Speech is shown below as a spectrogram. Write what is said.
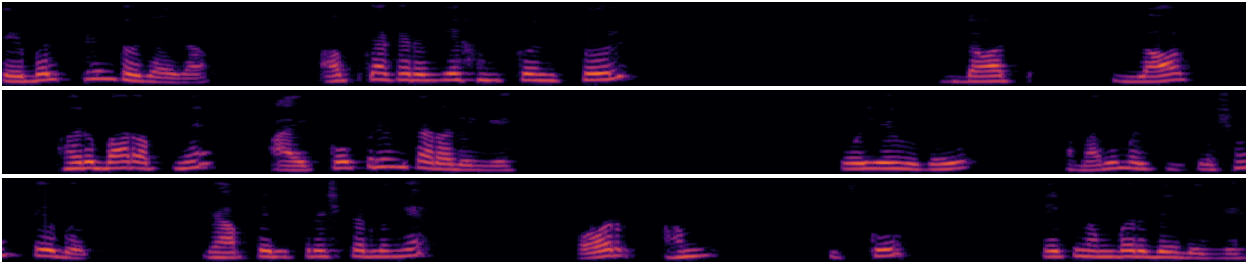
टेबल प्रिंट हो जाएगा। अब क्या करेंगे हम कंसोल डॉट लॉग हर बार अपने आई को प्रिंट करा देंगे। तो ये हो गई हमारी मल्टीप्लिकेशन टेबल यहाँ पे रिफ्रेश कर लेंगे और हम इसको एक नंबर दे देंगे।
